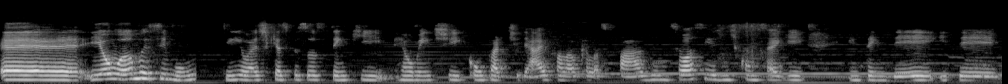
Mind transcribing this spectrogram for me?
É, e eu amo esse mundo, sim. Eu acho que as pessoas têm que realmente compartilhar e falar o que elas fazem. Só assim a gente consegue entender e ter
